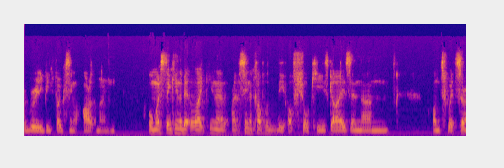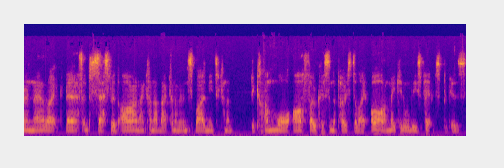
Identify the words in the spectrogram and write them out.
I've really been focusing on R at the moment. Almost thinking a bit like, you know, I've seen a couple of the offshore keys guys and um on Twitter and they're like they're obsessed with R and that kind of that kind of inspired me to kind of become more R focused in opposed to like, oh I'm making all these pips because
